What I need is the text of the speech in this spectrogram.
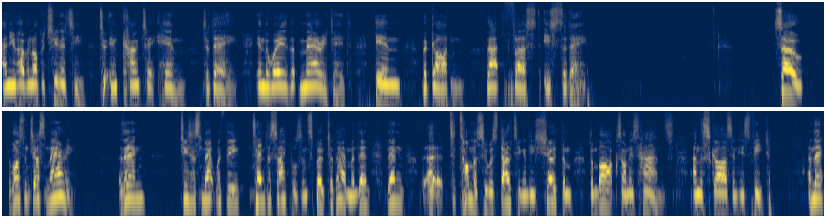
and you have an opportunity to encounter him today in the way that Mary did in the garden that first Easter day. So it wasn't just Mary. Then Jesus met with the ten disciples and spoke to them, and then, then uh, to Thomas, who was doubting, and he showed them the marks on his hands and the scars in his feet. And then,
